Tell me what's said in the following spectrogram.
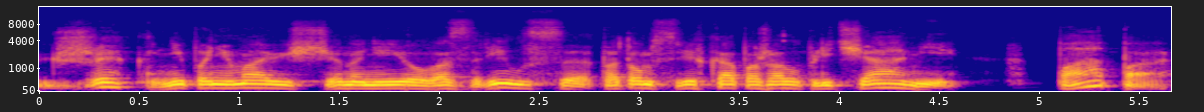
Джек, непонимающе на нее возрился, потом слегка пожал плечами. «Папа?»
